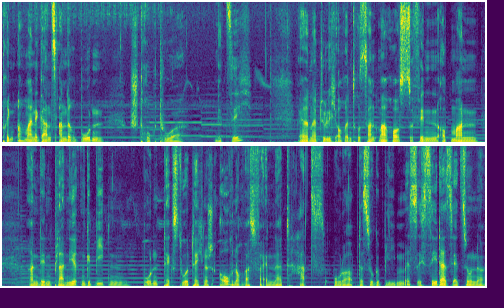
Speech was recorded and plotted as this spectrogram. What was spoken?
bringt noch mal eine ganz andere Bodenstruktur mit sich. Wäre natürlich auch interessant mal rauszufinden, ob man an den planierten Gebieten bodentexturtechnisch auch noch was verändert hat oder ob das so geblieben ist. Ich sehe das jetzt so eine,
